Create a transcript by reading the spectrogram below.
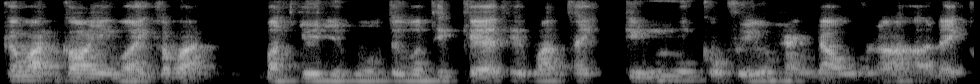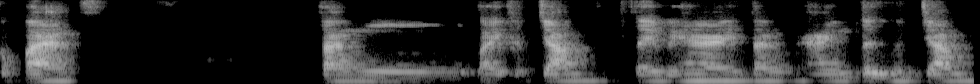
các bạn coi như vậy, các bạn hoặc như dịch vụ tư vấn thiết kế thì bạn thấy kiếm những cổ phiếu hàng đầu của nó. Ở đây có ban tăng 7 phần trăm TV2 tăng 24 phần trăm.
